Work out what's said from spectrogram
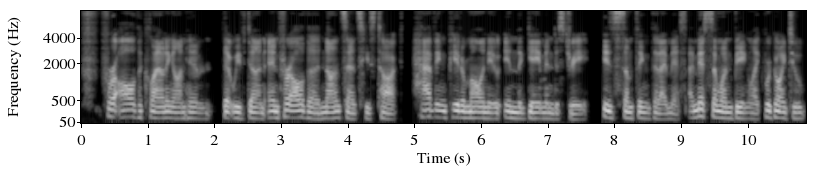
for all the clowning on him that we've done and for all the nonsense he's talked, having Peter Molyneux in the game industry is something that I miss. I miss someone being like, "We're going to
